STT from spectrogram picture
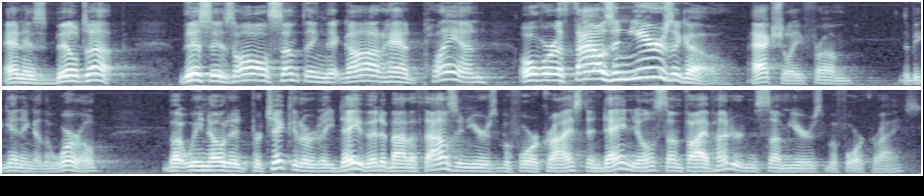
and is built up. This is all something that God had planned over a thousand years ago, actually from the beginning of the world. But we noted particularly David about a thousand years before Christ and Daniel some 500 and some years before Christ.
